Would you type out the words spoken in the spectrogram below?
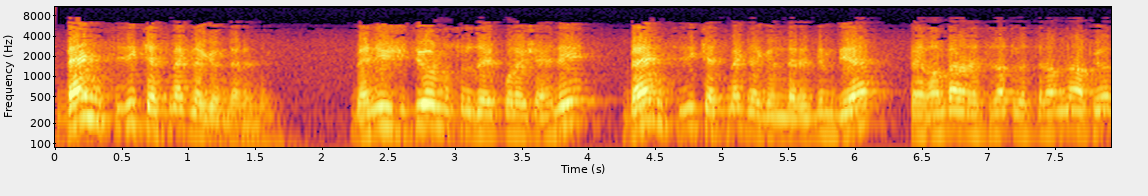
Ben sizi kesmekle gönderildim. Beni işitiyor musunuz ey Kureyş ehli? Ben sizi kesmekle gönderildim diye Peygamber aleyhissalatü vesselam ne yapıyor?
